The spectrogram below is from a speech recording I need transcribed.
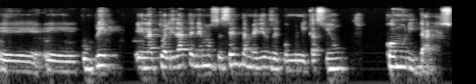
eh, eh, cumplir. En la actualidad tenemos 60 medios de comunicación comunitarios.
